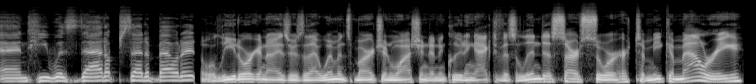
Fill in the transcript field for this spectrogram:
and he was that upset about it. Well, lead organizers of that women's march in Washington, including activist Linda Sarsour, Tamika Mallory,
